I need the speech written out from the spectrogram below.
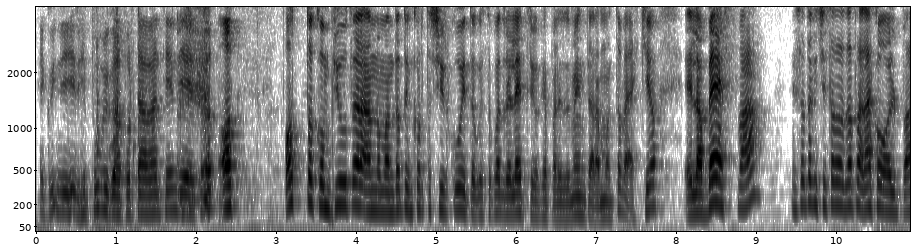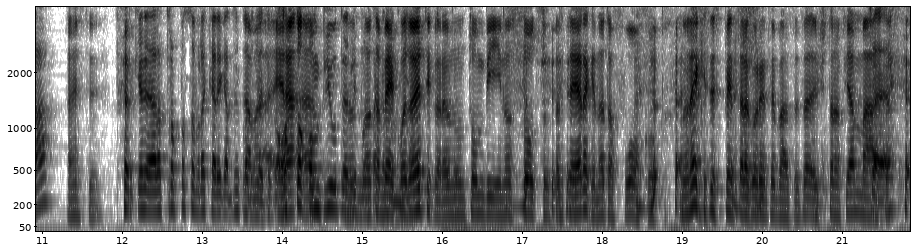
E quindi il pubblico la portava avanti e indietro. Ot- otto computer hanno mandato in cortocircuito questo quadro elettrico che palesemente era molto vecchio e la beffa è stato che ci è stata data la colpa Eh sì. perché era troppo sovraccaricato il No, quadro ma elettrico. era- Otto eh, computer li porta a bene, casa il quadro mia. elettrico era in un tombino sotto per terra che è andato a fuoco. Non è che si è spenta la corrente e basta, è uscita una fiammata. Cioè,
